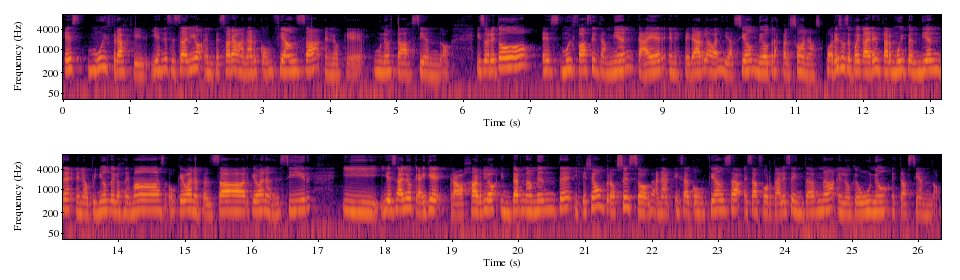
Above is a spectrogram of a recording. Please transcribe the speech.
es muy frágil y es necesario empezar a ganar confianza en lo que uno está haciendo. Y sobre todo es muy fácil también caer en esperar la validación de otras personas. Por eso se puede caer en estar muy pendiente en la opinión de los demás o qué van a pensar, qué van a decir. Y, es algo que hay que trabajarlo internamente y que lleva un proceso ganar esa confianza, esa fortaleza interna en lo que uno está haciendo.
